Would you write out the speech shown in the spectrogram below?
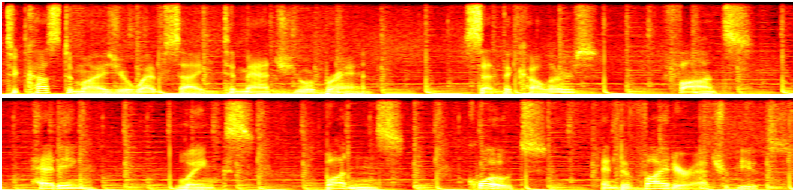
to customize your website to match your brand. Set the colors, fonts, heading, links, buttons, quotes, and divider attributes.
